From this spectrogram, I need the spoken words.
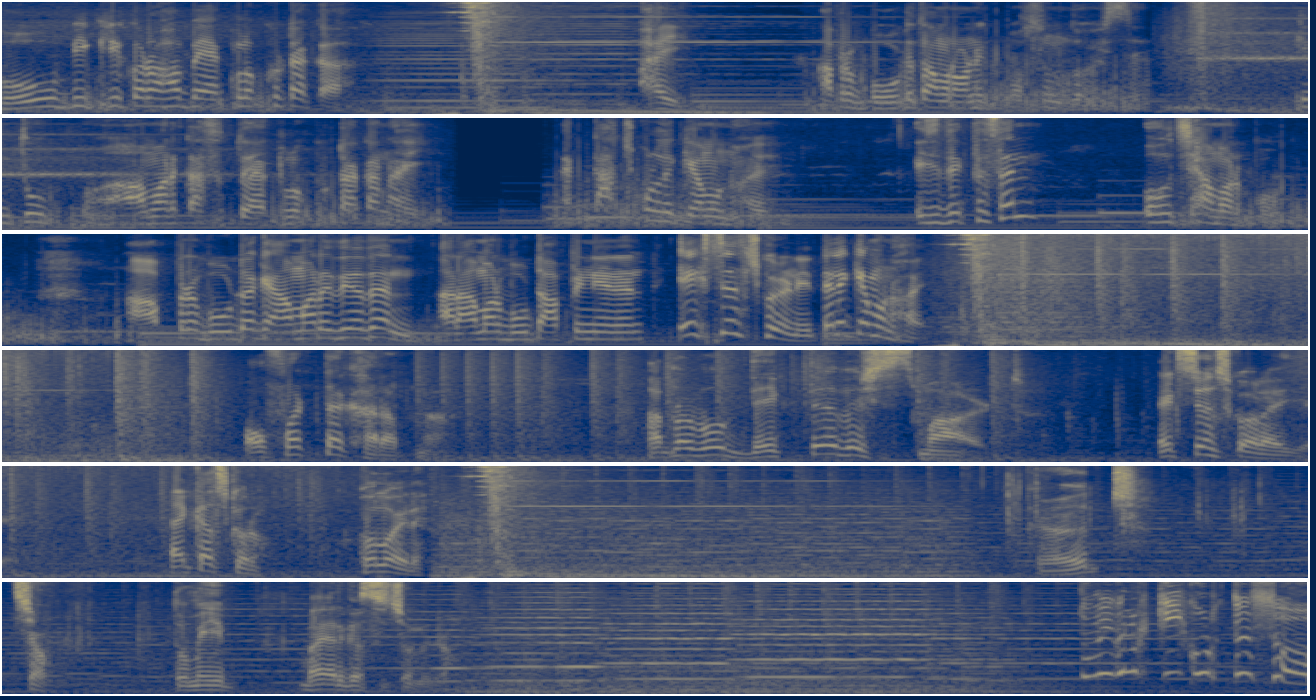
বউ বিক্রি করা হবে এক লক্ষ টাকা? ভাই, আপনার বউটা তো আমার অনেক পছন্দ হয়েছে। কিন্তু আমার কাছে তো এক লক্ষ টাকা নাই। এক কাজ করলে কেমন হয়? এই যে দেখতেছেন, ও হচ্ছে আমার বউ। আপনার বউটাকে আমারে দিয়ে দেন, আর আমার বউটা আপনি নিয়ে নেন। এক্সচেঞ্জ করে নিন, তাহলে কেমন হয়? অফারটা খারাপ না। আপনার বউ দেখতে বেশ স্মার্ট এক্সচেঞ্জ করাই যায়। এক কাজ করো, খোলো এটা। গুড চাও তুমি ভাইয়ের কাছে চলে যাও। তুমি এগুলো কি করতেছো?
